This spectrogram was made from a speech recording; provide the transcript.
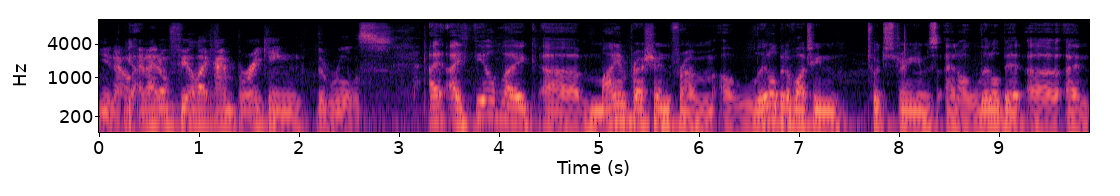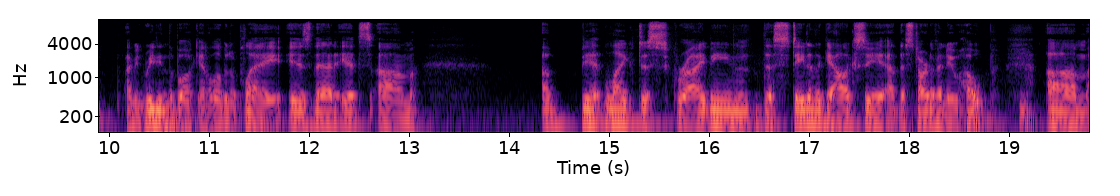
you know, Yeah. and I don't feel like I'm breaking the rules. I, I feel like uh, my impression from a little bit of watching Twitch streams and a little bit, uh, and I mean, reading the book and a little bit of play, is that it's um, a bit like describing the state of the galaxy at the start of A New Hope, um,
